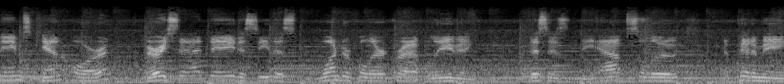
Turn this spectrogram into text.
name's Ken Orr. Very sad day to see this wonderful aircraft leaving. This is the absolute epitome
